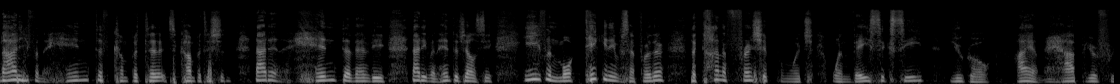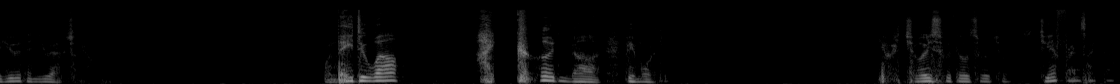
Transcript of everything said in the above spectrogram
not even a hint of competi- competition, not even a hint of envy, not even a hint of jealousy. Even more, taking it a step further, the kind of friendship in which when they succeed, you go, I am happier for you than you actually are. When they do well, I could not be more thrilled. You rejoice with those who rejoice. Do you have friends like that?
